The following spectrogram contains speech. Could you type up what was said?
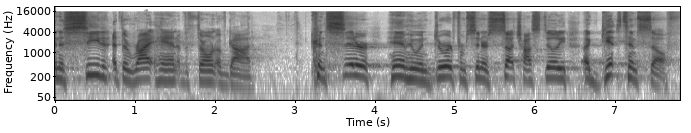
and is seated at the right hand of the throne of God. Consider him who endured from sinners such hostility against himself,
